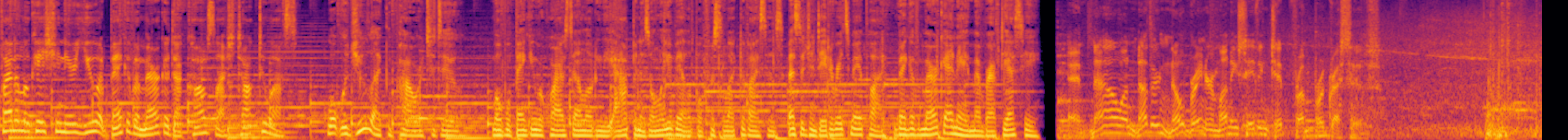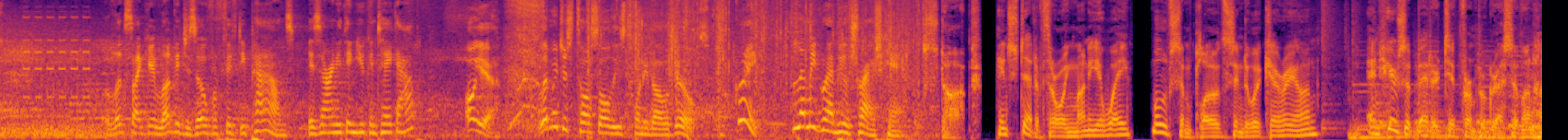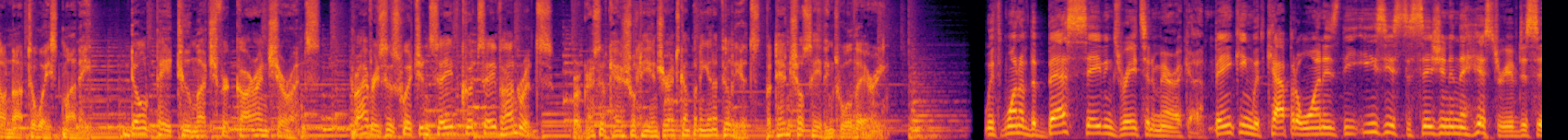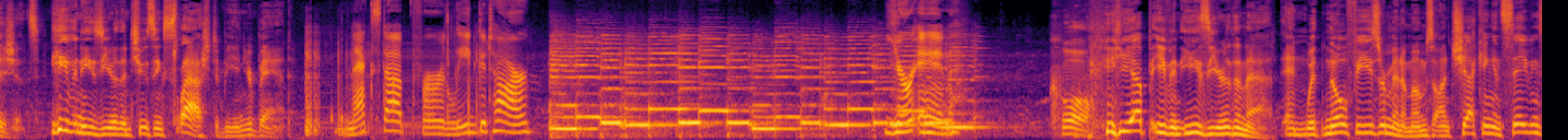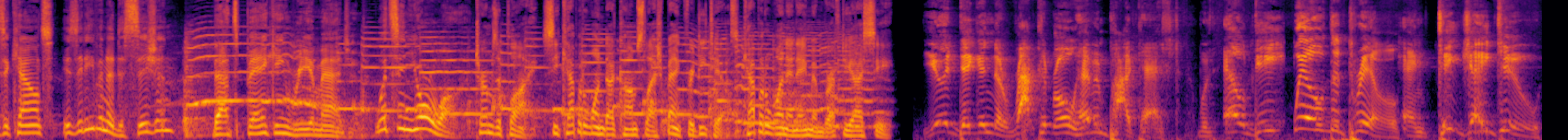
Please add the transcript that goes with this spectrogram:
Find a location near you at bankofamerica.com slash talk to us. What would you like the power to do? Mobile banking requires downloading the app and is only available for select devices. Message and data rates may apply. Bank of America and a member FDIC. And now another no-brainer money-saving tip from Progressive. It looks like your luggage is over 50 pounds. Is there anything you can take out? Oh, yeah. Let me just toss all these $20 bills. Great. Let me grab you a trash can. Stop. Instead of throwing money away, move some clothes into a carry-on. And here's a better tip from Progressive on how not to waste money. Don't pay too much for car insurance. Drivers who switch and save could save hundreds. Progressive Casualty Insurance Company and affiliates. Potential savings will vary. With one of the best savings rates in America, banking with Capital One is the easiest decision in the history of decisions. Even easier than choosing Slash to be in your band. Next up for lead guitar. You're in. Cool. yep, even easier than that. And with no fees or minimums on checking and savings accounts, is it even a decision? That's banking reimagined. What's in your wallet? Terms apply. See CapitalOne.com slash bank for details. Capital One and a member FDIC. You're digging the Rock and Roll Heaven podcast with LD, Will the Thrill, and TJ2.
